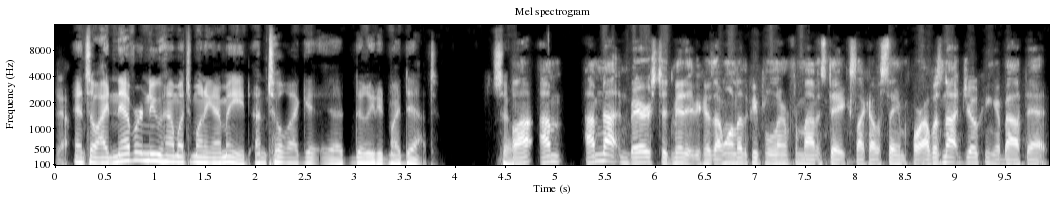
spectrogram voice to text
Yeah. And so I never knew how much money I made until I get uh, deleted my debt. So well, I'm I'm not embarrassed to admit it because I want other people to learn from my mistakes. Like I was saying before, I was not joking about that.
